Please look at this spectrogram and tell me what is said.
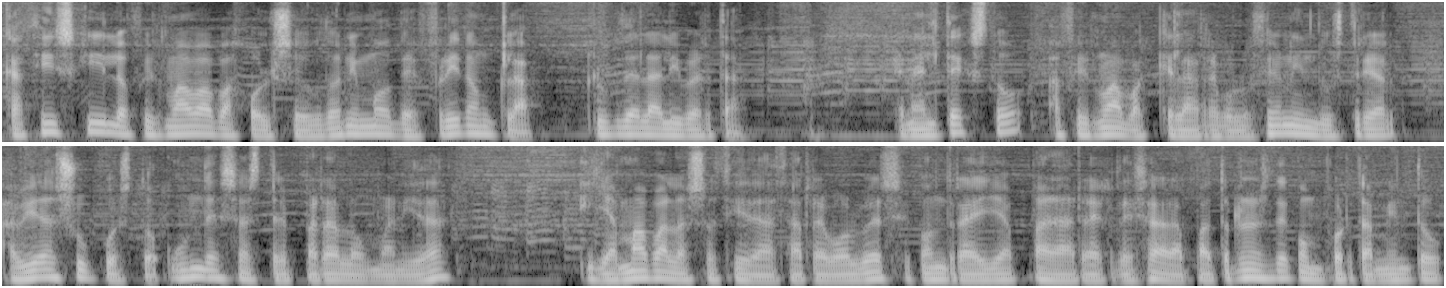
Kaczynski lo firmaba bajo el seudónimo de Freedom Club, Club de la Libertad. En el texto afirmaba que la revolución industrial había supuesto un desastre para la humanidad y llamaba a la sociedad a revolverse contra ella para regresar a patrones de comportamiento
